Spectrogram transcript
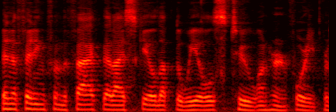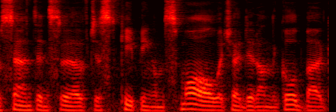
benefiting from the fact that I scaled up the wheels to 140% instead of just keeping them small, which I did on the Goldbug.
